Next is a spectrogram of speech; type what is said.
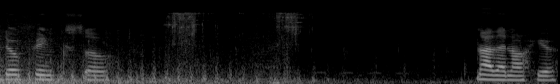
I don't think so. Now they're not here.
